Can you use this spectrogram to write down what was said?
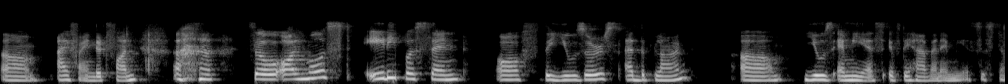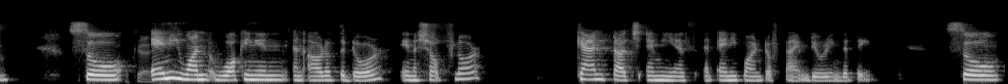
Um, I find it fun. so almost 80% of the users at the plant um, use MES if they have an MES system. So okay. anyone walking in and out of the door in a shop floor can touch MES at any point of time during the day. So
